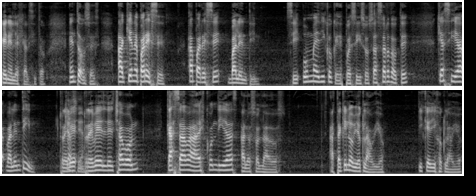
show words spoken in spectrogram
en el ejército. Entonces, ¿a quién aparece? Aparece Valentín, ¿sí? un médico que después se hizo sacerdote, que hacía Valentín, rebelde el chabón, cazaba a escondidas a los soldados. Hasta que lo vio Claudio. ¿Y qué dijo Claudio?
